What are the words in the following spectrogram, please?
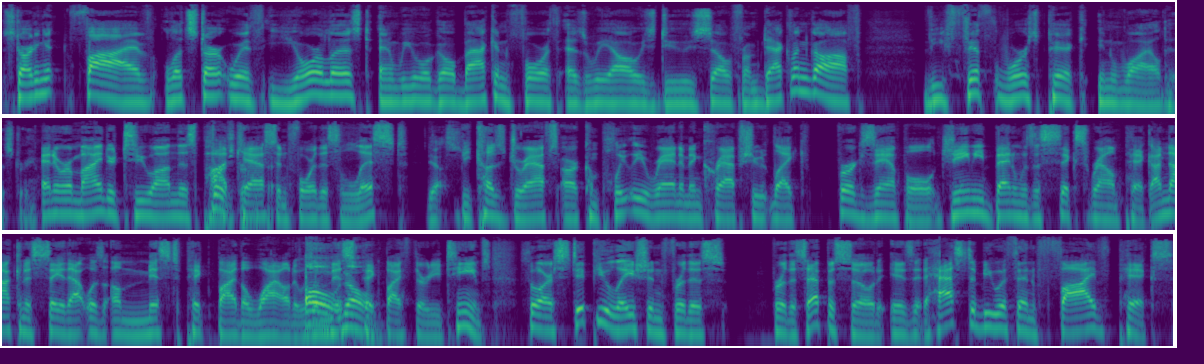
starting at five, let's start with your list, and we will go back and forth as we always do. So, from Declan Goff, the fifth worst pick in wild history. And a reminder too on this podcast and for this list, Yes. because drafts are completely random and crapshoot. Like for example, Jamie Benn was a sixth round pick. I'm not going to say that was a missed pick by the Wild. It was Oh, a missed no. pick by 30 teams. So our stipulation for this for this episode is it has to be within five picks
